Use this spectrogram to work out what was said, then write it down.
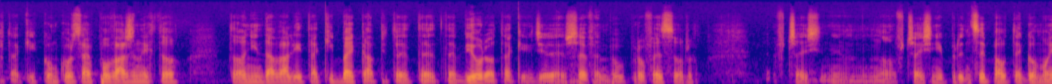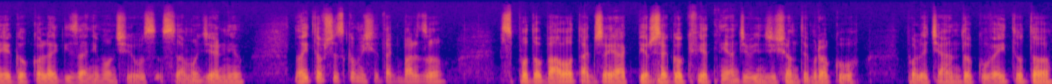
w takich konkursach poważnych to to oni dawali taki backup, te, te, te biuro takie, gdzie szefem był profesor, wcześniej, no, wcześniej pryncypał tego mojego kolegi, zanim on się usamodzielnił. No i to wszystko mi się tak bardzo spodobało, także jak 1 kwietnia 90 roku poleciałem do Kuwejtu, to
